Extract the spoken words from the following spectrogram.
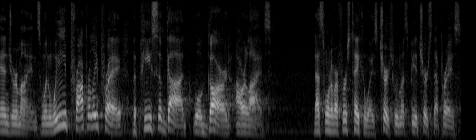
and your minds. When we properly pray, the peace of God will guard our lives. That's one of our first takeaways. Church, we must be a church that prays.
